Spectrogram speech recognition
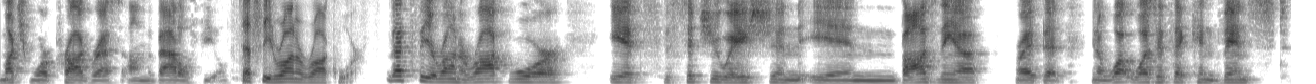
much more progress on the battlefield. That's the Iran Iraq War. That's the Iran Iraq War. It's the situation in Bosnia, right? That, you know, what was it that convinced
